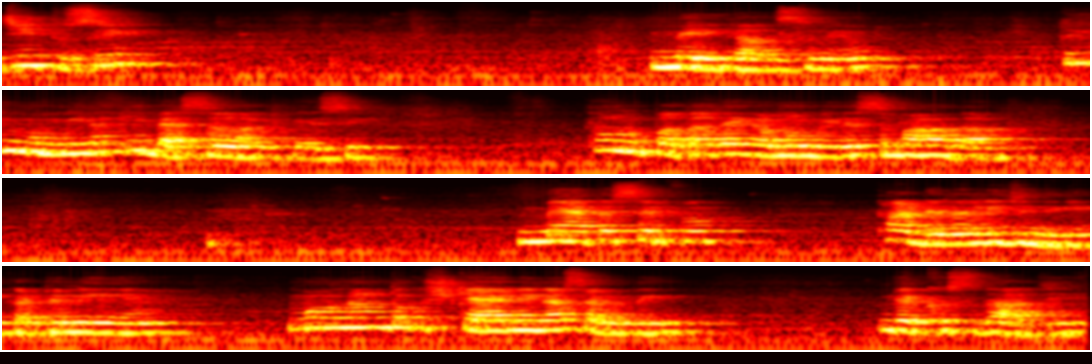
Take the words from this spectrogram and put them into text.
ਜੀ ਤੁਸੀਂ? ਮੇਰੀ ਗੱਲ ਸੁਣਿਓ। ਤੁਸੀਂ ਮੰਮੀ ਨਾਲ ਕੀ ਬੈਸਣ ਲੱਗ ਪਏ ਸੀ? ਤੁਹਾਨੂੰ ਪਤਾ ਤਾਂ ਹੈਗਾ ਮੰਮੀ ਦੇ ਸੁਭਾਅ ਦਾ। ਮੈਂ ਤਾਂ ਸਿਰਫ ਤੁਹਾਡੇ ਨਾਲ ਹੀ ਜ਼ਿੰਦਗੀ ਕੱਟਣੀ ਹੈ ਮੈਂ ਉਹਨਾਂ ਨੂੰ ਤਾਂ ਕੁਝ ਕਹਿ ਨਹੀਂ ਨਾ ਸਕਦੀ। ਵੇਖੋ ਸਰਦਾਰ ਜੀ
